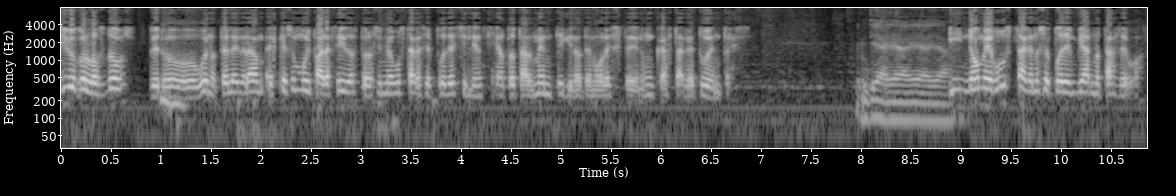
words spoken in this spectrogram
Sigo con los dos, pero bueno, Telegram es que son muy parecidos, pero sí me gusta que se puede silenciar totalmente y que no te moleste nunca hasta que tú entres. Ya, ya, ya, ya. Y no me gusta que no se puede enviar notas de voz,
